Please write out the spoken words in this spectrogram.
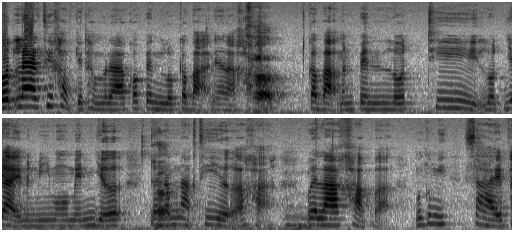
รถแรกที่ขับเกียร์ธรรมดาก็เป็นรถกระบะเนี่ยแหละค่ะ ครับ กระบะมันเป็นรถที่รถใหญ่มันมีโมเมนต์เยอะ และครับน้ำหนักที่เยอะอะค่ะ อืม เวลาขับอะมันก็มีสายไป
